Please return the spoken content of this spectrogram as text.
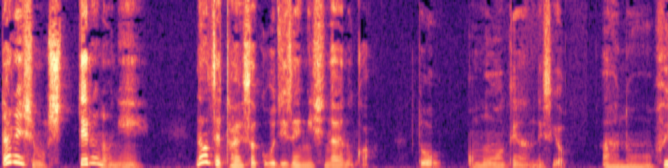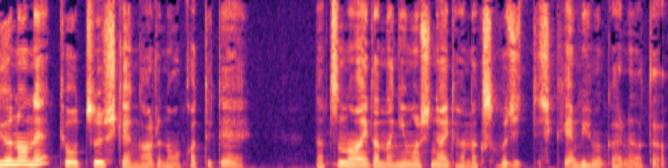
誰しも知ってるのに、なぜ対策を事前にしないのか、と思うわけなんですよ。あの、冬のね、共通試験があるの分かってて、夏の間何もしないで鼻くそほじって試験日迎えるのと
